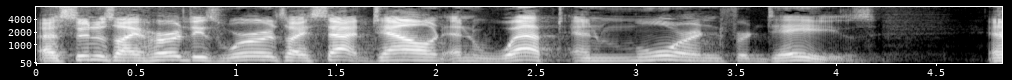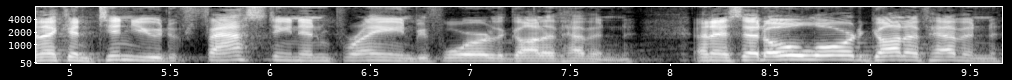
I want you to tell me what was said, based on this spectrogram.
As soon as I heard these words, I sat down and wept and mourned for days. And I continued fasting and praying before the God of heaven. And I said, O Lord God of heaven,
